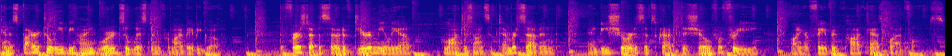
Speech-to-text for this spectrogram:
and aspire to leave behind words of wisdom for my baby girl. The first episode of Dear Amelia launches on September 7th, and be sure to subscribe to the show for free on your favorite podcast platforms.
